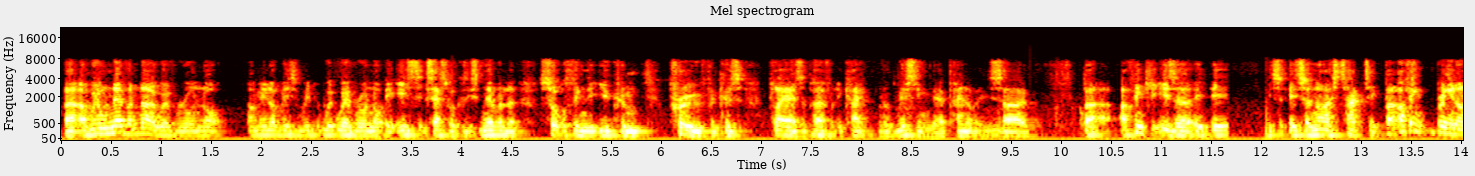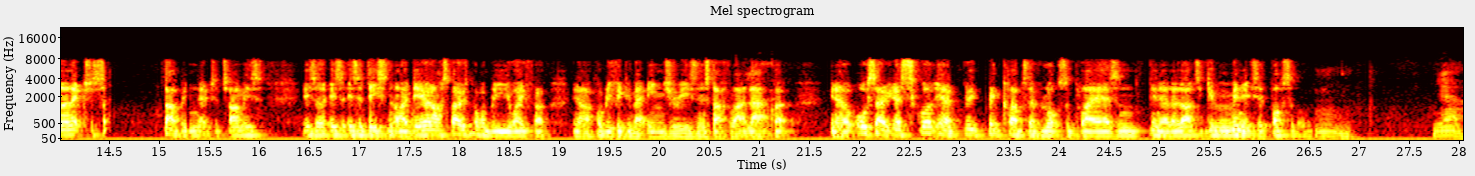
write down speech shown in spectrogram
Uh, and we'll never know whether or not I mean, obviously, whether or not it is successful, because it's never the sort of thing that you can prove, because players are perfectly capable of missing their penalties. So, but I think it is a it, it, it's it's a nice tactic. But I think bringing on an extra sub in extra time is is a is, is a decent idea. And I suppose probably UEFA, you know, are probably thinking about injuries and stuff like that. But you know, also you know, squad, you know, big big clubs have lots of players, and you know, they like to give them minutes if possible. Mm. Yeah,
